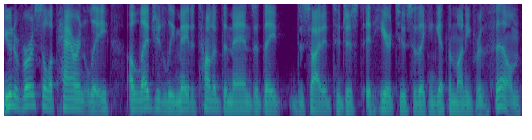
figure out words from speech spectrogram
Universal apparently, allegedly, made a ton of demands that they decided to just adhere to, so they can get the money for the film,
